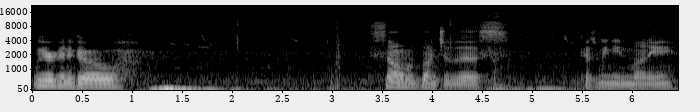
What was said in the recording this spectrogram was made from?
We are going to go sell them a bunch of this because we need money.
